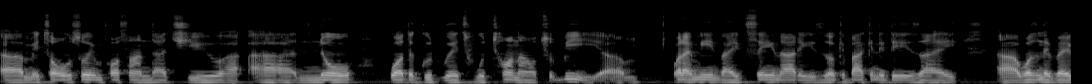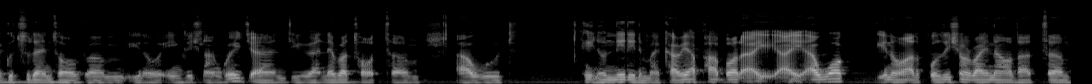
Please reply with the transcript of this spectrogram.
um, it's also important that you uh, uh, know what the good grades would turn out to be. Um, what I mean by saying that is, okay, back in the days, I uh, wasn't a very good student of, um, you know, English language, and I never thought um, I would you know needed in my career path but i i, I work you know at a position right now that um,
